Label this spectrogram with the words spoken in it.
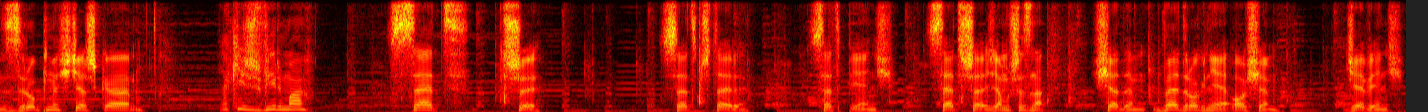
Zróbmy ścieżkę. Jaki żwir ma? Set 3. Set 4. Set 5. Set 6. Ja muszę zna... 7. Bedrock nie. 8. 9.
